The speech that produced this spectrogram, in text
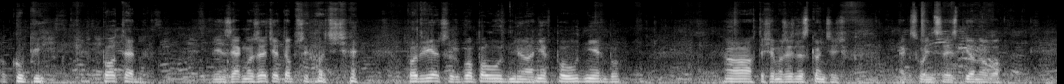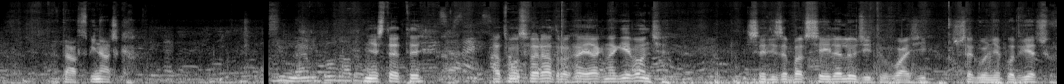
okupi potem. Więc jak możecie, to przychodźcie pod wieczór, po południu, a nie w południe, bo o, to się może źle skończyć, jak słońce jest pionowo. Ta wspinaczka. Niestety atmosfera trochę jak na Giewoncie. Czyli zobaczcie ile ludzi tu włazi, szczególnie pod wieczór.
